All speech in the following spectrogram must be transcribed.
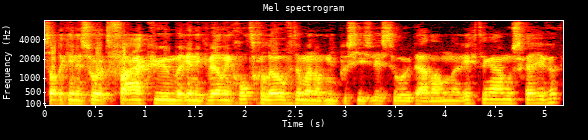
zat ik in een soort vacuüm waarin ik wel in God geloofde, maar nog niet precies wist hoe ik daar dan richting aan moest geven.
